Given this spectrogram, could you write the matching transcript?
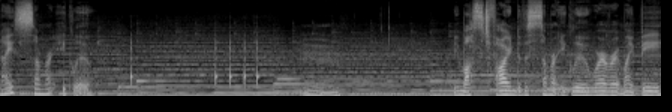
Nice summer igloo. Hmm. We must find the summer igloo wherever it might be.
